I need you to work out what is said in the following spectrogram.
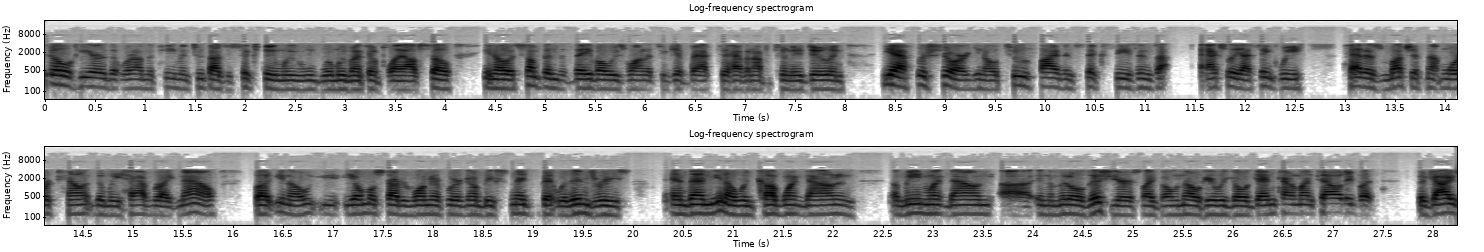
still here that were on the team in 2016 when, when we went to the playoffs. So you know, it's something that they've always wanted to get back to have an opportunity to do. And yeah, for sure, you know, two, five, and six seasons. Actually, I think we had as much, if not more, talent than we have right now. But you know, you, you almost started wondering if we were going to be snake bit with injuries. And then, you know, when Cub went down and Amin went down uh, in the middle of this year, it's like, oh no, here we go again kind of mentality. But the guys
